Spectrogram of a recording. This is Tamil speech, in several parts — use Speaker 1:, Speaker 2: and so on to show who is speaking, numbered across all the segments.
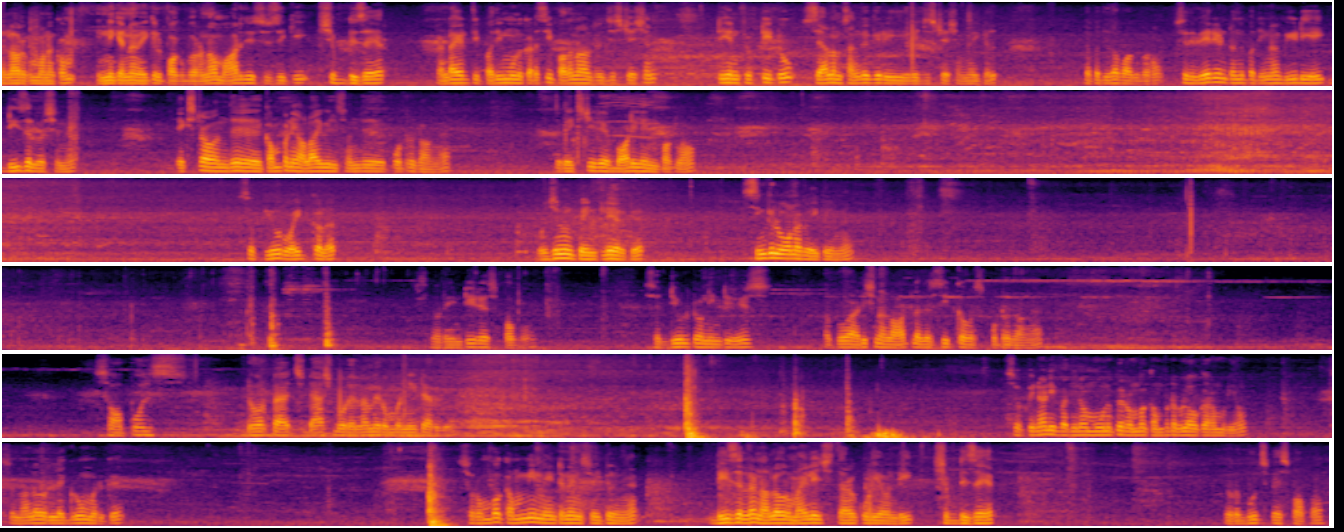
Speaker 1: எல்லாருக்கும் வணக்கம். இன்றைக்கி என்ன வெஹிக்கிள் பார்க்க போகிறோன்னா மாருதி சுசுக்கி ஷிஃப்ட் டிசையர் ரெண்டாயிரத்தி பதிமூணு கடைசி பதினாலு registration TN fifty two Salem Sankagiri registration vehicle இதை பற்றி தான் பார்க்க போகிறோம் ஸோ இது வேரியண்ட் வந்து பார்த்திங்கன்னா விடிஐ டீசல் வெர்ஷனு எக்ஸ்ட்ரா வந்து கம்பெனி அலாய் வீல்ஸ் வந்து போட்டிருக்காங்க. இது எக்ஸ்டீரியர் பாடி லைன் பார்க்கலாம். So pure white colour original பெயிண்ட்லேயே இருக்குது சிங்கிள் ஓனர் வெஹிக்கிளுங்க இதோட இன்டீரியர்ஸ் பார்ப்போம்। ஸோ டியூல் டோன் இன்டீரியர்ஸ் அப்போது additional add leather seat covers போட்டிருக்காங்க। ஸோ அப்போல்ஸ் டோர் பேட்ச் டேஷ்போர்டு எல்லாமே ரொம்ப நீட்டாக இருக்குது ஸோ பின்னாடி பார்த்தீங்கன்னா மூணு பேர் ரொம்ப கம்ஃபர்டபுளாக உட்கார முடியும். ஸோ நல்ல ஒரு லெக் ரூம் இருக்குது ஸோ ரொம்ப கம்மி மெயின்டெனன்ஸ் வெஹிக்கிளுங்க டீசலில் நல்ல ஒரு மைலேஜ் தரக்கூடிய வண்டி ஷிஃப்ட் டிசையர் இதோட பூட் ஸ்பேஸ் பார்ப்போம்.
